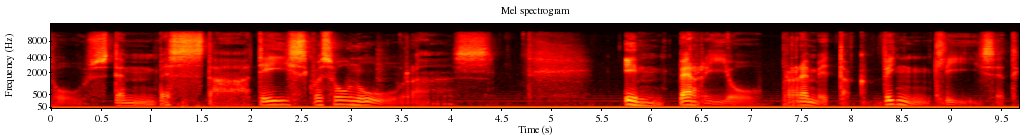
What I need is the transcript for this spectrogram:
ventos, tempestadesque sonoras, imperio premitac vinclis et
